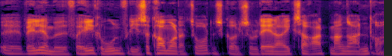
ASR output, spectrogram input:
øh, vælgermøde for hele kommunen, fordi så kommer der tordenskoldsoldater og ikke så ret mange andre.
